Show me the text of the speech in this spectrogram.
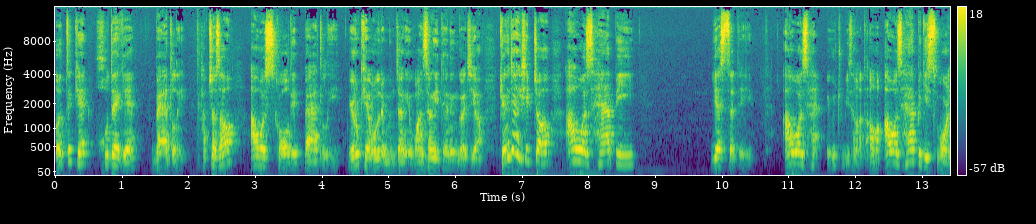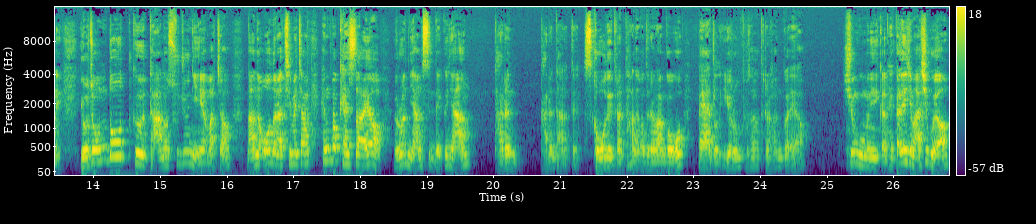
어떻게? 호되게, badly. 합쳐서 I was scolded badly. 이렇게 오늘의 문장이 완성이 되는 거지요. 굉장히 쉽죠? I was happy yesterday. I was ha- 이거 좀 이상하다. 어, I was happy this morning. 요 정도 그 단어 수준이에요. 맞죠? 나는 오늘 아침에 참 행복했어요. 이런 뉘앙스인데 그냥 다른 다른 단어들. scolded라는 단어가 들어간 거고 badly 이런 부사가 들어간 거예요. 쉬운 구문이니까 헷갈리지 마시고요.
